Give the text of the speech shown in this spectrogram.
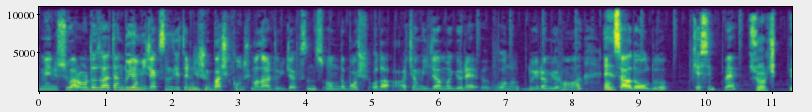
menüsü var. Orada zaten duyamayacaksınız yeterince çünkü başka konuşmalar duyacaksınız. Onu da boş oda açamayacağıma göre onu duyuramıyorum ama en sağda olduğu kesin ve Search. E-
